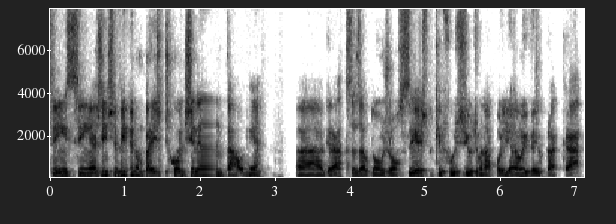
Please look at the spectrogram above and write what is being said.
Sim, sim. A gente vive num país continental, né? Ah, graças ao Dom João VI, que fugiu de Napoleão e veio para cá,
